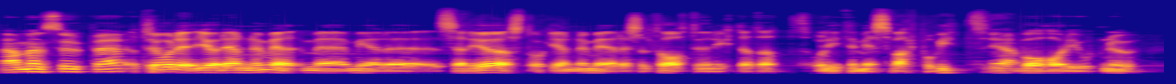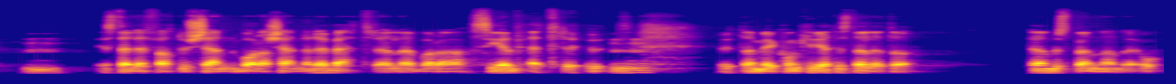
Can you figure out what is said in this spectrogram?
Ja men super. Jag tror det gör det ännu mer, mer, mer eh, seriöst och ännu mer resultatinriktat att, och lite mer svart på vitt. Ja. Vad har du gjort nu? Mm. Istället för att du känner, bara känner det bättre eller bara ser bättre ut. Mm. Utan mer konkret istället då. Den blir spännande och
